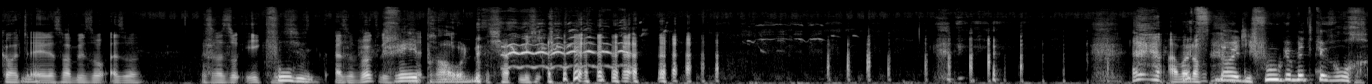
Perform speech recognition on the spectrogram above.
Gott, ey, das war mir so, also, das war so eklig. Fugen. Also wirklich. Rehbraun. Ich, ich habe mich. Aber noch Jetzt neu, die Fuge mit Geruch.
